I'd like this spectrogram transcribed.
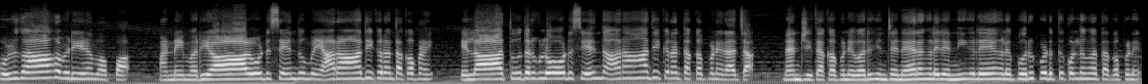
பொழுதாக விடியணும் அப்பா. அன்னை மரியாளோடு சேர்ந்து உண்மை ஆராதிக்கிறோம் தகப்பனை. எல்லா தூதர்களோடு சேர்ந்து ஆராதிக்கிறேன் தகப்பனே ராஜா. நன்றி தகப்பனே. வருகின்ற நேரங்களிலே நீங்களே எங்களை பொறுப்படுத்திக் கொள்ளுங்க தகப்பனே.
